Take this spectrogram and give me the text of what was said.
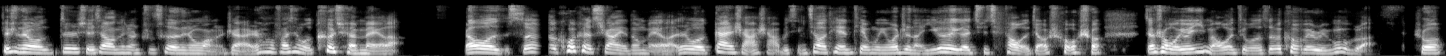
就是那种就是学校那种注册的那种网站，然后发现我课全没了，然后我所有的 Quarkus 上也都没了，就我干啥啥不行，叫天天不应，我只能一个一个去敲我的教授，我说教授，我因为疫苗问题，我的所有课被 remove 了，说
